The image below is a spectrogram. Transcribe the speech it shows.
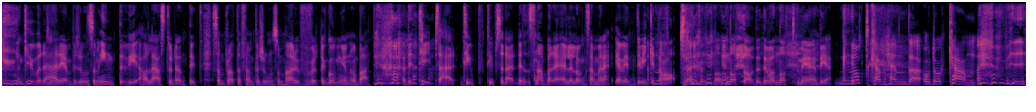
Gud vad det här är en person som inte har läst ordentligt. Som pratar för en person som hör det för första gången och bara. "Ja, Det är typ så här. Typ, typ så där. Snabbare eller långsammare. Jag vet inte vilket det var. Nå- något av det. Det var något med det. Något kan hända och då kan vi...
